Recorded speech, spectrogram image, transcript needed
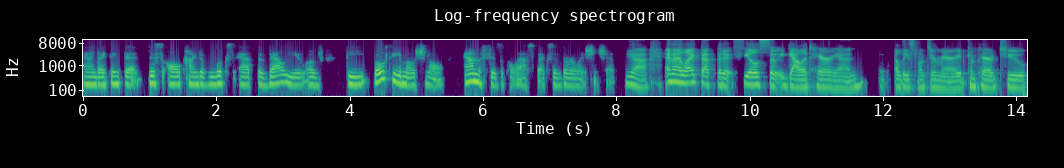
and i think that this all kind of looks at the value of the both the emotional and the physical aspects of the relationship. Yeah. And I like that that it feels so egalitarian at least once you're married compared to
